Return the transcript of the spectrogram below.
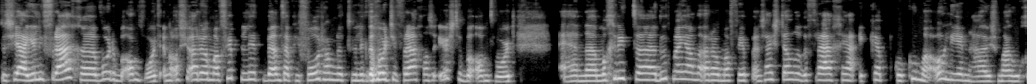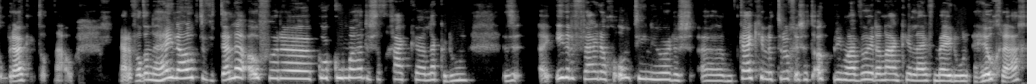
Dus ja, jullie vragen worden beantwoord. En als je Aroma VIP lid bent, heb je voorrang natuurlijk. Dan wordt je vraag als eerste beantwoord. En uh, Margriet doet mee aan de Aroma VIP. En zij stelde de vraag, ja, ik heb kurkuma olie in huis, maar hoe gebruik ik dat nou? Nou, er valt een hele hoop te vertellen over uh, kurkuma, dus dat ga ik lekker doen. Dus, uh, iedere vrijdag om 10 uur, dus ehm, kijk je er terug, is het ook prima. Wil je daarna een keer live meedoen? Heel graag.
